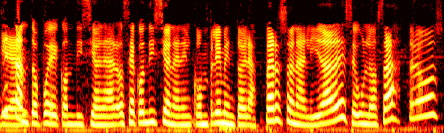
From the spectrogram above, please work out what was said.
¿Qué Bien. tanto puede condicionar? O sea, ¿condicionan el complemento de las personalidades según los astros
